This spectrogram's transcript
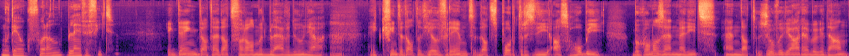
Moet hij ook vooral blijven fietsen? Ik denk dat hij dat vooral moet blijven doen, ja. Ah. Ik vind het altijd heel vreemd dat sporters die als hobby begonnen zijn met iets en dat zoveel jaar hebben gedaan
